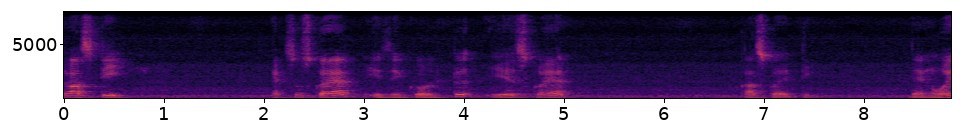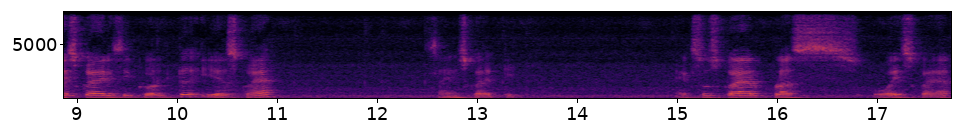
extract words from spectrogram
cos t x square is equal to a square cos square t then y square is equal to a square sin square t. x square plus y square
